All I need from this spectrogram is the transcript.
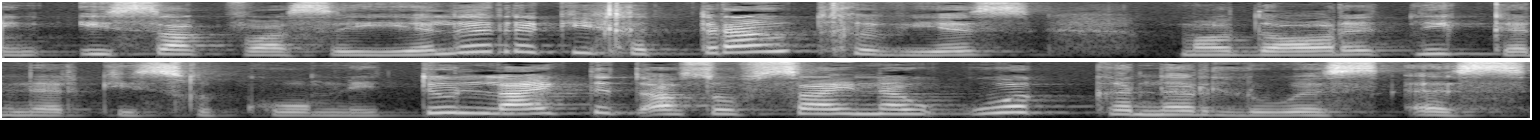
en Isaac was een hele rikkie getrouwd gewees, maar daar het nie kinderkies gekom nie. Toe lyk dit asof sy nou ook kinderloos is,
